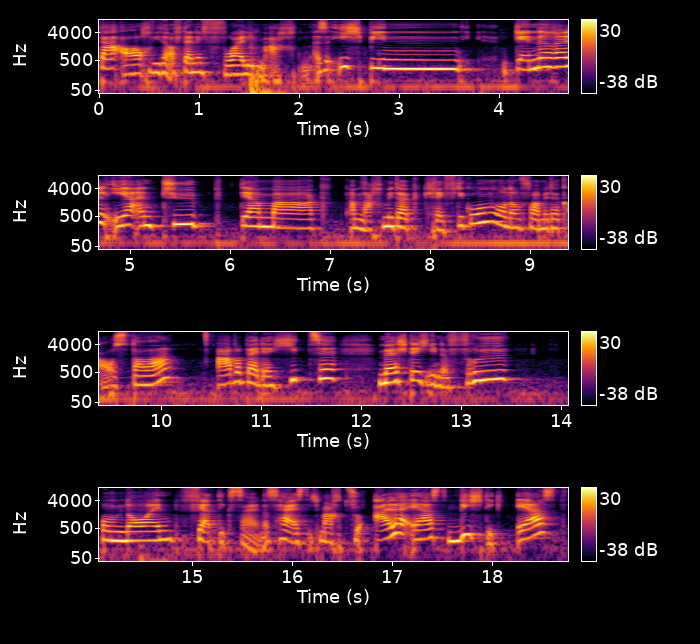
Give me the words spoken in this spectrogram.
da auch wieder auf deine Vorlieben achten. Also ich bin generell eher ein Typ, der mag am Nachmittag Kräftigung und am Vormittag Ausdauer. Aber bei der Hitze möchte ich in der Früh um neun fertig sein. Das heißt, ich mache zuallererst wichtig, erst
